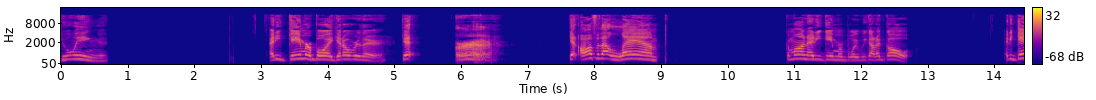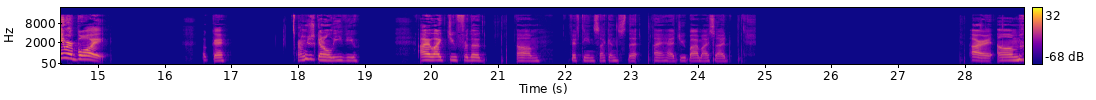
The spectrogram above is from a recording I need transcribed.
doing? Eddie Gamer Boy, get over there. Get. Urgh. Get off of that lamp. Come on, Eddie Gamer Boy, we gotta go. Eddie Gamer Boy. Okay. I'm just gonna leave you. I liked you for the um 15 seconds that I had you by my side. Alright, um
